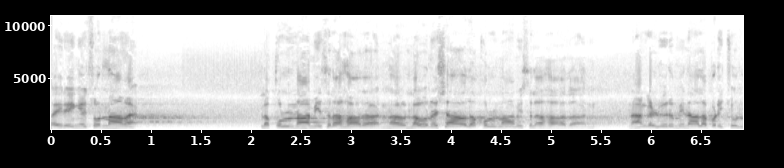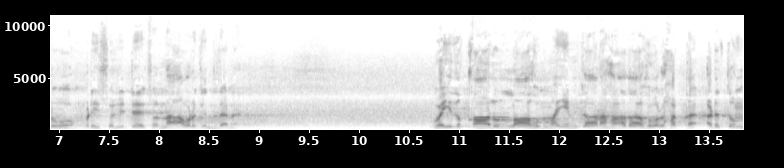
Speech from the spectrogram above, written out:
சொன்னான் சொன்னாவன் லகுல்னா மிஸ்லஹாதான் லவ் நஷா லகுல்னா மிஸ்லஹாதான் நாங்கள் விரும்பினால் அப்படி சொல்லுவோம். அப்படி சொல்லிட்டு சொன்னால் அவனுக்கு இந்த தானே இது இன்கான ஹாதா ஹக்க. அடுத்தும்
